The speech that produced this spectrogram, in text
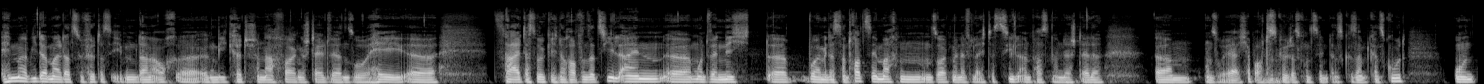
immer wieder mal dazu führt, dass eben dann auch äh, irgendwie kritische Nachfragen gestellt werden, so, hey, äh, zahlt das wirklich noch auf unser Ziel ein? Ähm, und wenn nicht, äh, wollen wir das dann trotzdem machen und sollten wir dann vielleicht das Ziel anpassen an der Stelle? Ähm, und so, ja, ich habe auch das Gefühl, das funktioniert insgesamt ganz gut. Und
